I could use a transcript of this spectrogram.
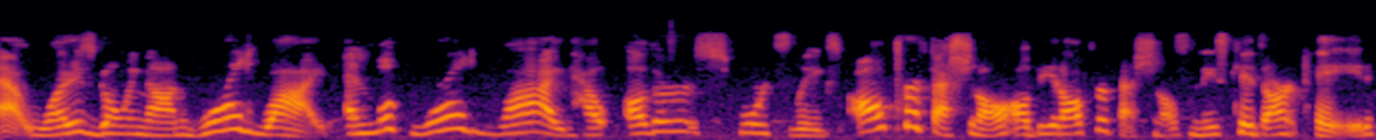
at what is going on worldwide and look worldwide how other sports leagues, all professional, albeit all professionals, and these kids aren't paid.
